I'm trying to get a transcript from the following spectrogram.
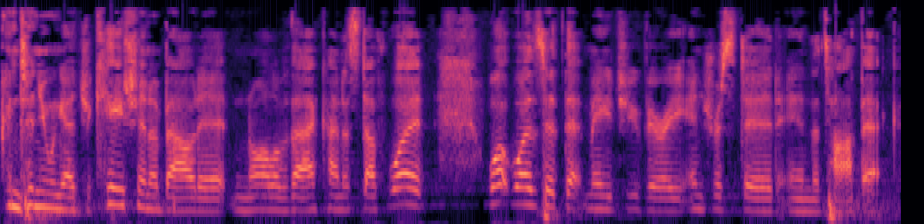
continuing education about it and all of that kind of stuff. What, what was it that made you very interested in the topic?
